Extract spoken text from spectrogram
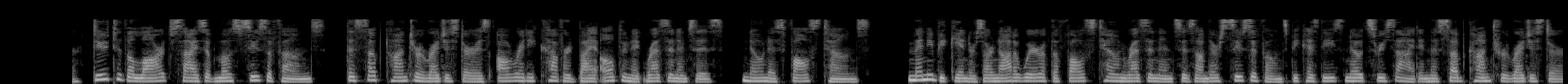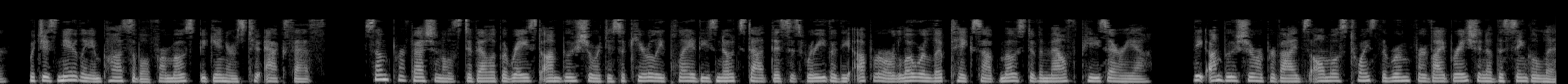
Due to the large size of most sousaphones, the subcontra register is already covered by alternate resonances, known as false tones. Many beginners are not aware of the false tone resonances on their sousaphones because these notes reside in the subcontra register, which is nearly impossible for most beginners to access. Some professionals develop a raised embouchure to securely play these notes. This is where either the upper or lower lip takes up most of the mouthpiece area. The embouchure provides almost twice the room for vibration of the single lip.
